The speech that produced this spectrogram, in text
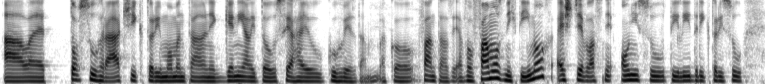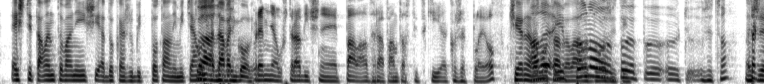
ale to sú hráči, ktorí momentálne genialitou siahajú ku hviezdam, ako fantázia. Vo famóznych tímoch ešte vlastne oni sú tí lídry, ktorí sú ešte talentovanejší a dokážu byť totálnymi ťahmi ja a dávať góly. Pre mňa už tradične Palát hrá fantasticky akože v playoff. Čierna Ale robota je veľa plno, dôležitý. p, p, že co? Takže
